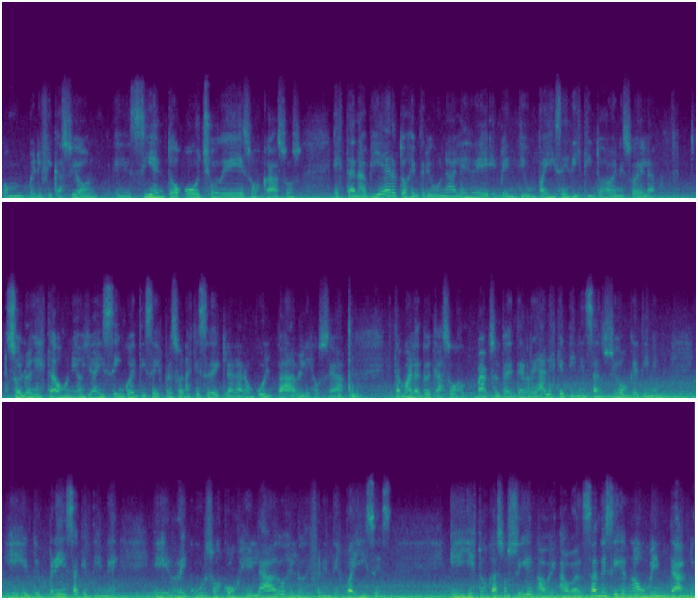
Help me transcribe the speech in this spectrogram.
con verificación. 108 de esos casos están abiertos en tribunales de 21 países distintos a Venezuela. Solo en Estados Unidos ya hay 56 personas que se declararon culpables, o sea, estamos hablando de casos absolutamente reales que tienen sanción, que tienen eh, gente presa, que tiene eh, recursos congelados en los diferentes países. Eh, y estos casos siguen avanzando y siguen aumentando.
